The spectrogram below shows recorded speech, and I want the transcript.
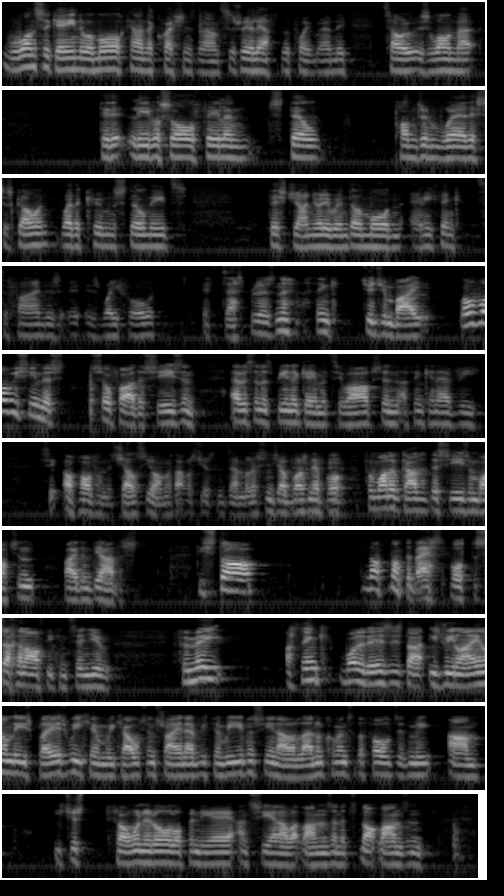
once again there were more kind of questions than answers really after the point, weren't they? So it was one that did it leave us all feeling still pondering where this is going, whether Koeman still needs this January window more than anything to find his, his way forward. It's desperate, isn't it? I think judging by well, what we've seen this so far this season, Everton has been a game of two halves, and I think in every apart from the Chelsea one, that was just a demolition job, wasn't it? But from what I've gathered this season, watching by them, they are the, start not not the best, but the second half they continue. For me, I think what it is is that he's relying on these players week in, week out and trying everything. We even seen Aaron Lennon come into the fold, didn't we? Um, he's just throwing it all up in the air and seeing how it lands, and it's not landing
